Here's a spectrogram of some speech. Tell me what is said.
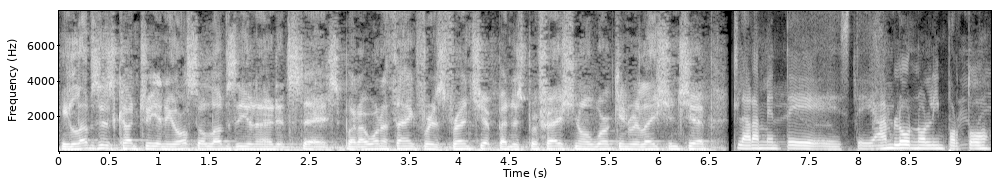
he loves his country and he also loves the United States. But I want to thank for his friendship and his professional working relationship. Claramente, este AMLO no le importó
